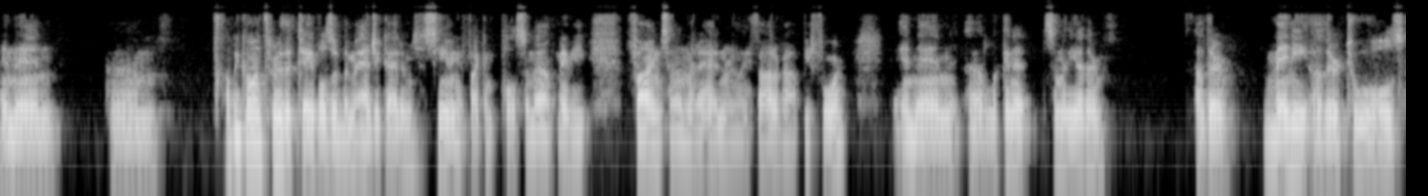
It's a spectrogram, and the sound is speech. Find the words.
And then um, I'll be going through the tables of the magic items, seeing if I can pull some out, maybe find some that I hadn't really thought about before, and then uh, looking at some of the other, other many other tools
